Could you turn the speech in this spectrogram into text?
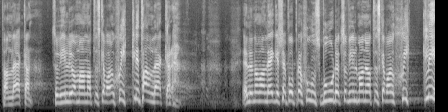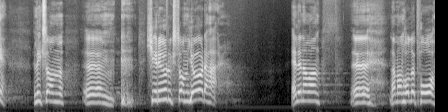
tandläkaren, så vill ju man att det ska vara en skicklig tandläkare. Eller när man lägger sig på operationsbordet så vill man ju att det ska vara en skicklig liksom, eh, kirurg som gör det här. Eller när man eh, när man håller på,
